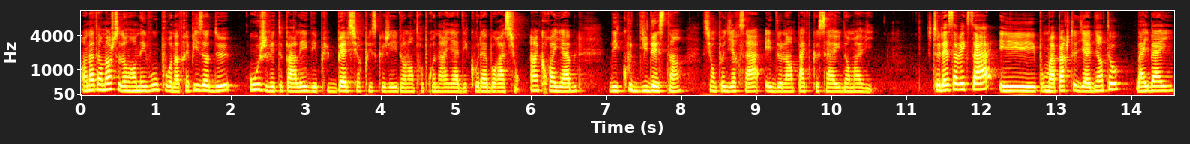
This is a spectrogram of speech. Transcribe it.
En attendant, je te donne rendez-vous pour notre épisode 2 où je vais te parler des plus belles surprises que j'ai eues dans l'entrepreneuriat, des collaborations incroyables, des coups du destin, si on peut dire ça, et de l'impact que ça a eu dans ma vie. Je te laisse avec ça et pour ma part, je te dis à bientôt. Bye bye.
